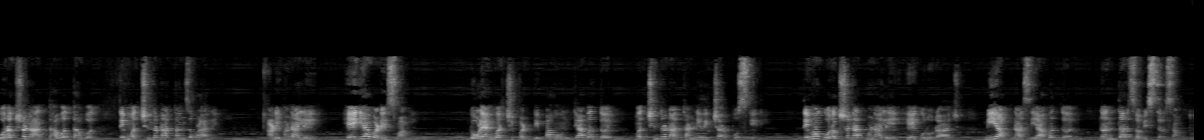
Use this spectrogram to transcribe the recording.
गोरक्षनाथ धावत धावत ते मच्छिंद्रनाथांजवळ आले. आणि म्हणाले हे घ्या वडे स्वामी. डोळ्यांवरची पट्टी पाहून त्याबद्दल मच्छिंद्रनाथांनी विचारपूस केली. तेव्हा गोरक्षनाथ म्हणाले हे गुरुराज मी आपणास याबद्दल नंतर सविस्तर सांगतो.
